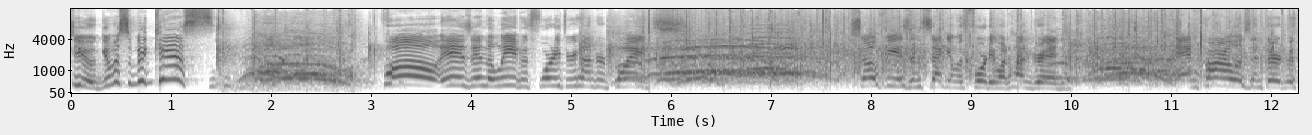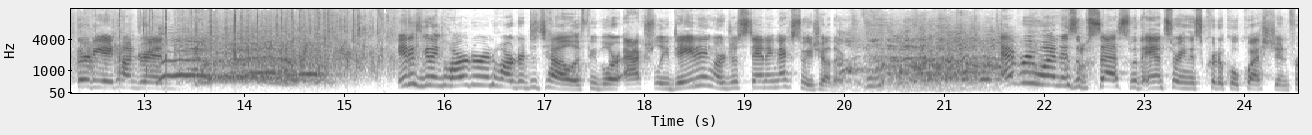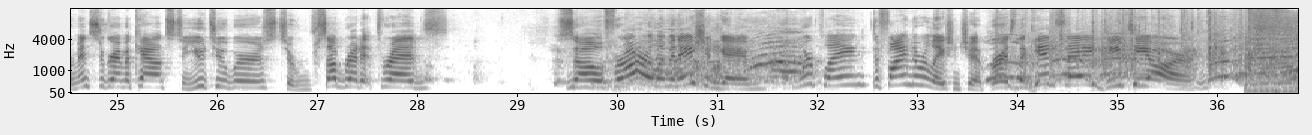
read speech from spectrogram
you. Give us a big kiss. Paul is in the lead with 4,300 points. Sophie is in second with 4,100. And Carl is in third with 3,800. It is getting harder and harder to tell if people are actually dating or just standing next to each other. Everyone is obsessed with answering this critical question, from Instagram accounts to YouTubers to subreddit threads. So, for our elimination game, we're playing Define the Relationship, or as the kids say, DTR.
